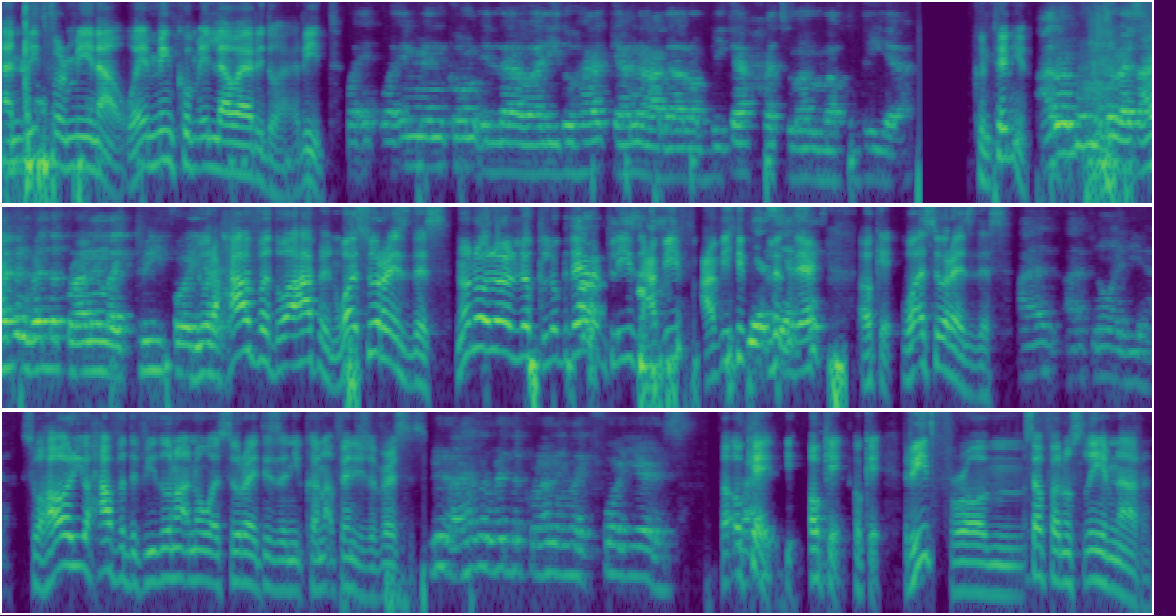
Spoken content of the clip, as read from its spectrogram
and read for me now. وإن منكم إلا واردها. Read. وإن وإن منكم إلا والدها كان على ربك حتما مقضيا. Continue. I don't remember the rest. I haven't read the Quran in like three, four You're years. Hafid. What happened? What surah is this? No, no, no. Look, look there, please. Afif, Afif, Yes, look yes, there. yes. Okay, what surah is this? I, I have no idea. So how are you Hafid if you do not know what surah it is and you cannot finish the verses? Dude, I haven't read the Quran in like four years. But okay, okay, okay. Read from سوف نصليهم نارا.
